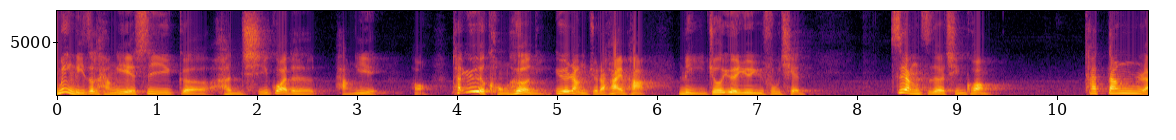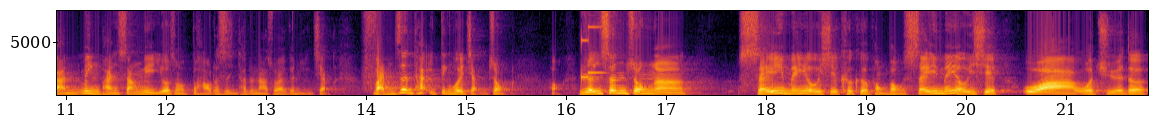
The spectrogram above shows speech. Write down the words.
命理这个行业是一个很奇怪的行业，哦，他越恐吓你，越让你觉得害怕，你就越愿意付钱。这样子的情况，他当然命盘上面有什么不好的事情，他就拿出来跟你讲，反正他一定会讲中。好，人生中啊，谁没有一些磕磕碰碰？谁没有一些哇？我觉得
